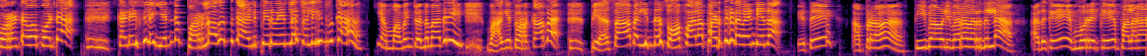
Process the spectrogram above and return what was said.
புரட்டாவா போட்டா கடைசில என்ன பரலோகத்துக்கு அனுப்பிடுவேன்னு சொல்லிட்டு இருக்கா என் மவன் சொன்ன மாதிரி வாயை திறக்காம பேசாம இந்த சோஃபால படுத்துக்கிட வேண்டியதா ஏதே அப்புறம் தீபாவளி வேற வருதுல்ல அதுக்கு முறுக்கு பலகாரம்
